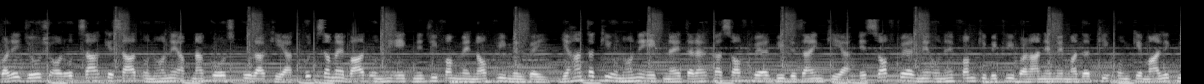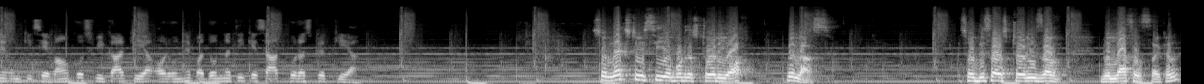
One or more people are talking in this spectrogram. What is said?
बड़े जोश और उत्साह के साथ उन्होंने अपना कोर्स पूरा किया। कुछ समय बाद उन्हें एक निजी फर्म में नौकरी मिल गई। यहाँ तक कि उन्होंने एक नए तरह का सॉफ्टवेयर भी डिज़ाइन किया। इस सॉफ्टवेयर ने उन्हें फर्म की बिक्री बढ़ाने में मदद की। उनके मालिक ने उनकी सेवाओं को स्वीकार किया और उन्हें पदोन्नति के साथ पुरस्कृत किया। So next we see about the story of Vilas. So these are stories of Vilas and Sakal.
